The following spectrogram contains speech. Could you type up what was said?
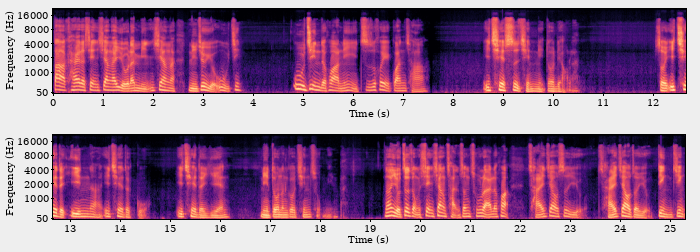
大开的现象啊，有了名相啊，你就有悟境。悟境的话，你以智慧观察一切事情，你都了然。所以一切的因啊，一切的果，一切的缘，你都能够清楚明白。那有这种现象产生出来的话，才叫是有，才叫做有定境，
